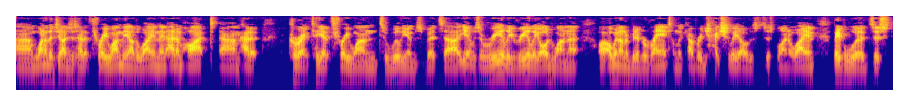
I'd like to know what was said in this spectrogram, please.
Um, one of the judges had it 3 1 the other way. And then Adam Hite um, had it correct. He had it 3 1 to Williams. But uh, yeah, it was a really, really odd one. Uh, I went on a bit of a rant on the coverage. Actually, I was just blown away, and people were just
